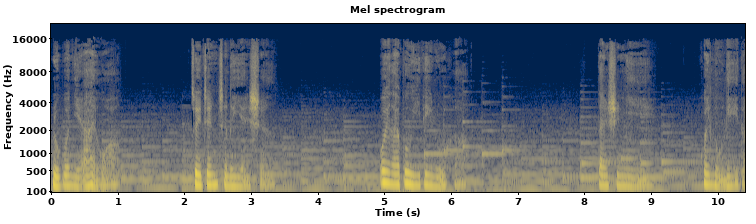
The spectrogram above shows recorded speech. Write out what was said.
如果你爱我，最真诚的眼神，未来不一定如何，但是你会努力的，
